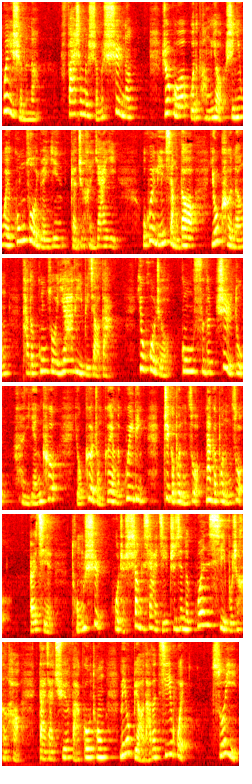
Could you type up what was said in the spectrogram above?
为什么呢？发生了什么事呢？如果我的朋友是因为工作原因感觉很压抑，我会联想到有可能他的工作压力比较大，又或者公司的制度很严苛，有各种各样的规定，这个不能做，那个不能做，而且同事或者上下级之间的关系不是很好，大家缺乏沟通，没有表达的机会。所以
